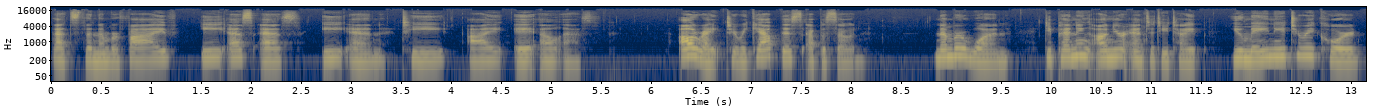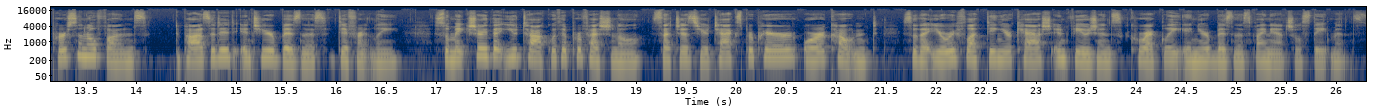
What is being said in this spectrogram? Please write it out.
That's the number five E S S E N T I A L S. All right, to recap this episode. Number one, depending on your entity type, you may need to record personal funds deposited into your business differently. So make sure that you talk with a professional, such as your tax preparer or accountant, so that you're reflecting your cash infusions correctly in your business financial statements.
